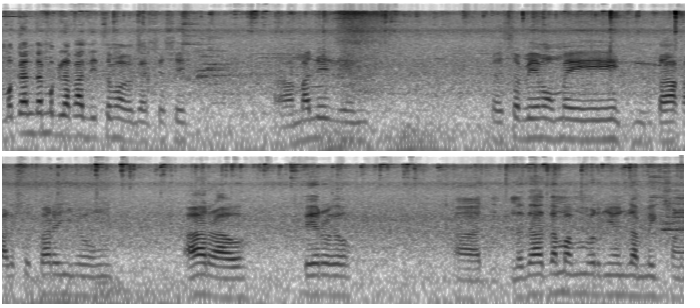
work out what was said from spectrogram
Maganda, maglakad dito mga guys kasi ah, malilim. Kasi sabi mo may nakakalusot pa rin yung araw pero uh, nadadama mo rin yung lamig sa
